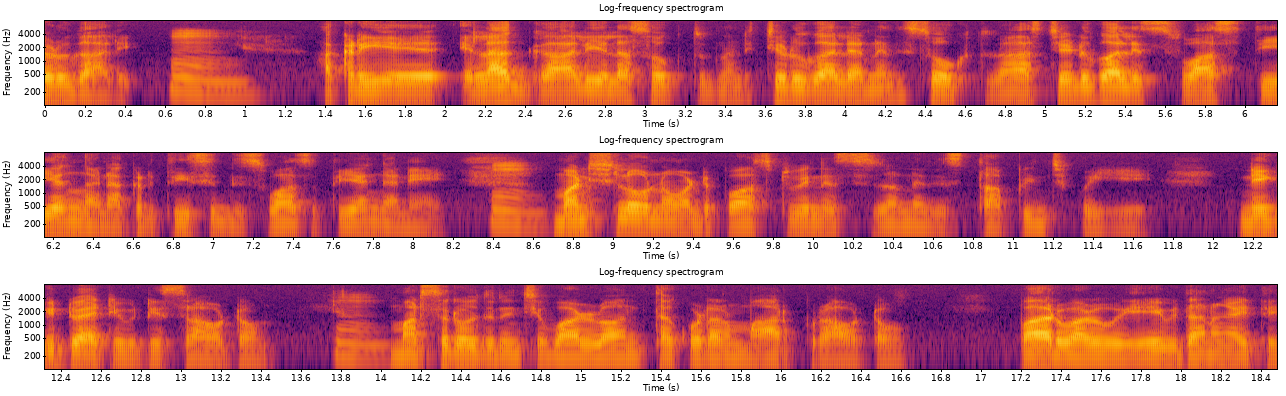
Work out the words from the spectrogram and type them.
చెడు గాలి. అక్కడ ఎలా గాలి ఎలా సోకుతుందంటే చెడు గాలి అనేది సోకుతుంది ఆ చెడు గాలి శ్వాస తీయంగానే అక్కడ తీసింది శ్వాస తీయంగానే Hmm. మనిషిలో ఉన్నటువంటి పాజిటివ్నెస్ అనేది స్థాపించిపోయి నెగిటివ్ యాక్టివిటీస్ రావటం Hmm. మరుసటి రోజు నుంచి వాళ్ళు అంతా కూడా మార్పు రావటం వారు వారు ఏ విధంగా అయితే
